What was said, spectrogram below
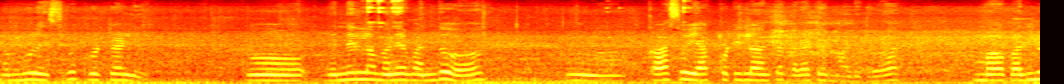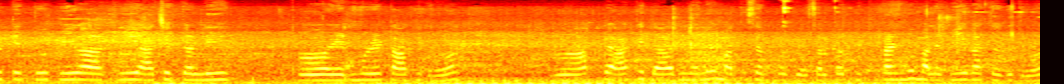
ನಮ್ಮೂರ ಹೆಸರು ಕೊಟ್ಟಳ್ಳಿ ನಿನ್ನೆಲ್ಲ ಮನೆ ಬಂದು ಕಾಸು ಯಾಕೆ ಕೊಟ್ಟಿಲ್ಲ ಅಂತ ಗಲಾಟೆ ಮಾಡಿದ್ರು. ಮ, ಬಂದ್ಬಿಟ್ಟಿತ್ತು, ಬೀಗ ಹಾಕಿ, ಆಚೆ ತಳ್ಳಿ ಎರಡು ಮೂರು ಏಟು ಹಾಕಿದ್ರು. ಹಾಕಿ ಹಾಕಿದ್ದಾದ್ಮೇಲೆ ಮತ್ತೆ ಸ್ವಲ್ಪ ಸ್ವಲ್ಪ ಬಿಟ್ಕೊಂಡು ಮನೆ ಬೀಗ ತೆಗೆದ್ರು.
